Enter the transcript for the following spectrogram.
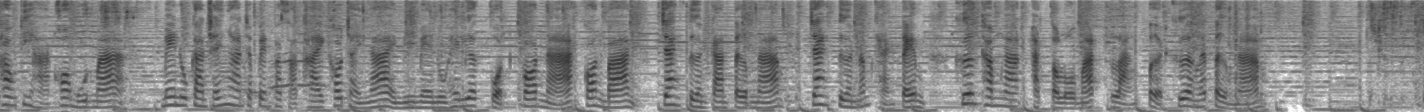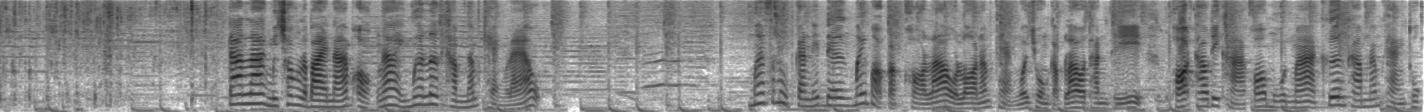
เท่าที่หาข้อมูลมาเมนูการใช้งานจะเป็นภาษาไทยเข้าใจง่าย มีเมนูให้เลือกกดก้อนหนา ก้อนบาง แจ้งเตือนการเติมน้ำ แจ้งเตือนน้ำแข็งเต็ม เครื่องทำงานอัตโนมัติ หลังเปิดเครื่องและเติมน้ำ ด้านล่างมีช่องระบายน้ำออกง่ายเมื่อเลิกทำน้ำแข็งแล้ว มาสรุปกันนิดนึงไม่เหมาะกับคอเหล้ารอน้ำแข็งไว้ชงกับเหล้าทันที เพราะเท่าที่ขาข้อมูลมาเครื่องทำน้ำแข็งทุก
